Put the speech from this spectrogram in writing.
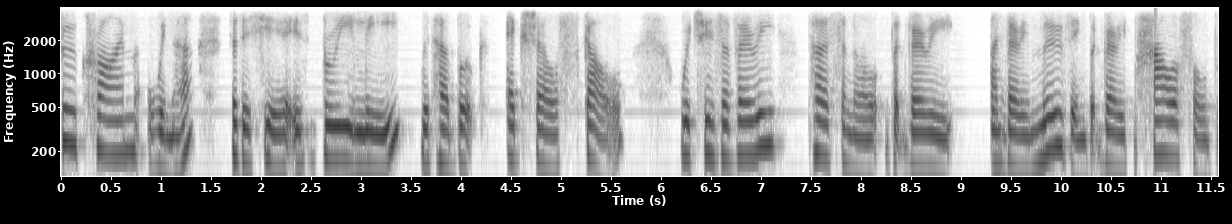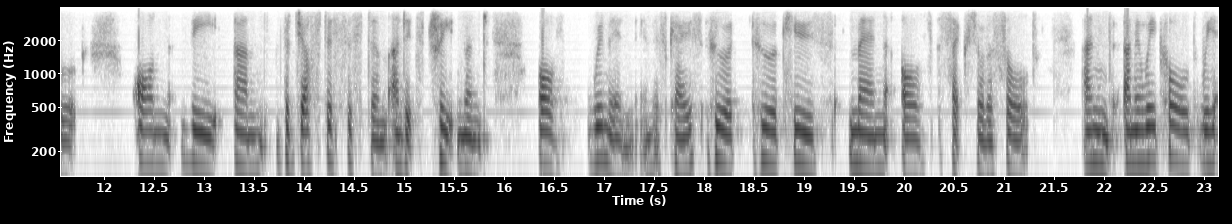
true crime winner for this year is Bri Lee with her book Eggshell Skull, which is a very personal but very and very moving but very powerful book on the um, the justice system and its treatment of women in this case who who accuse men of sexual assault. And I mean, we called, we,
